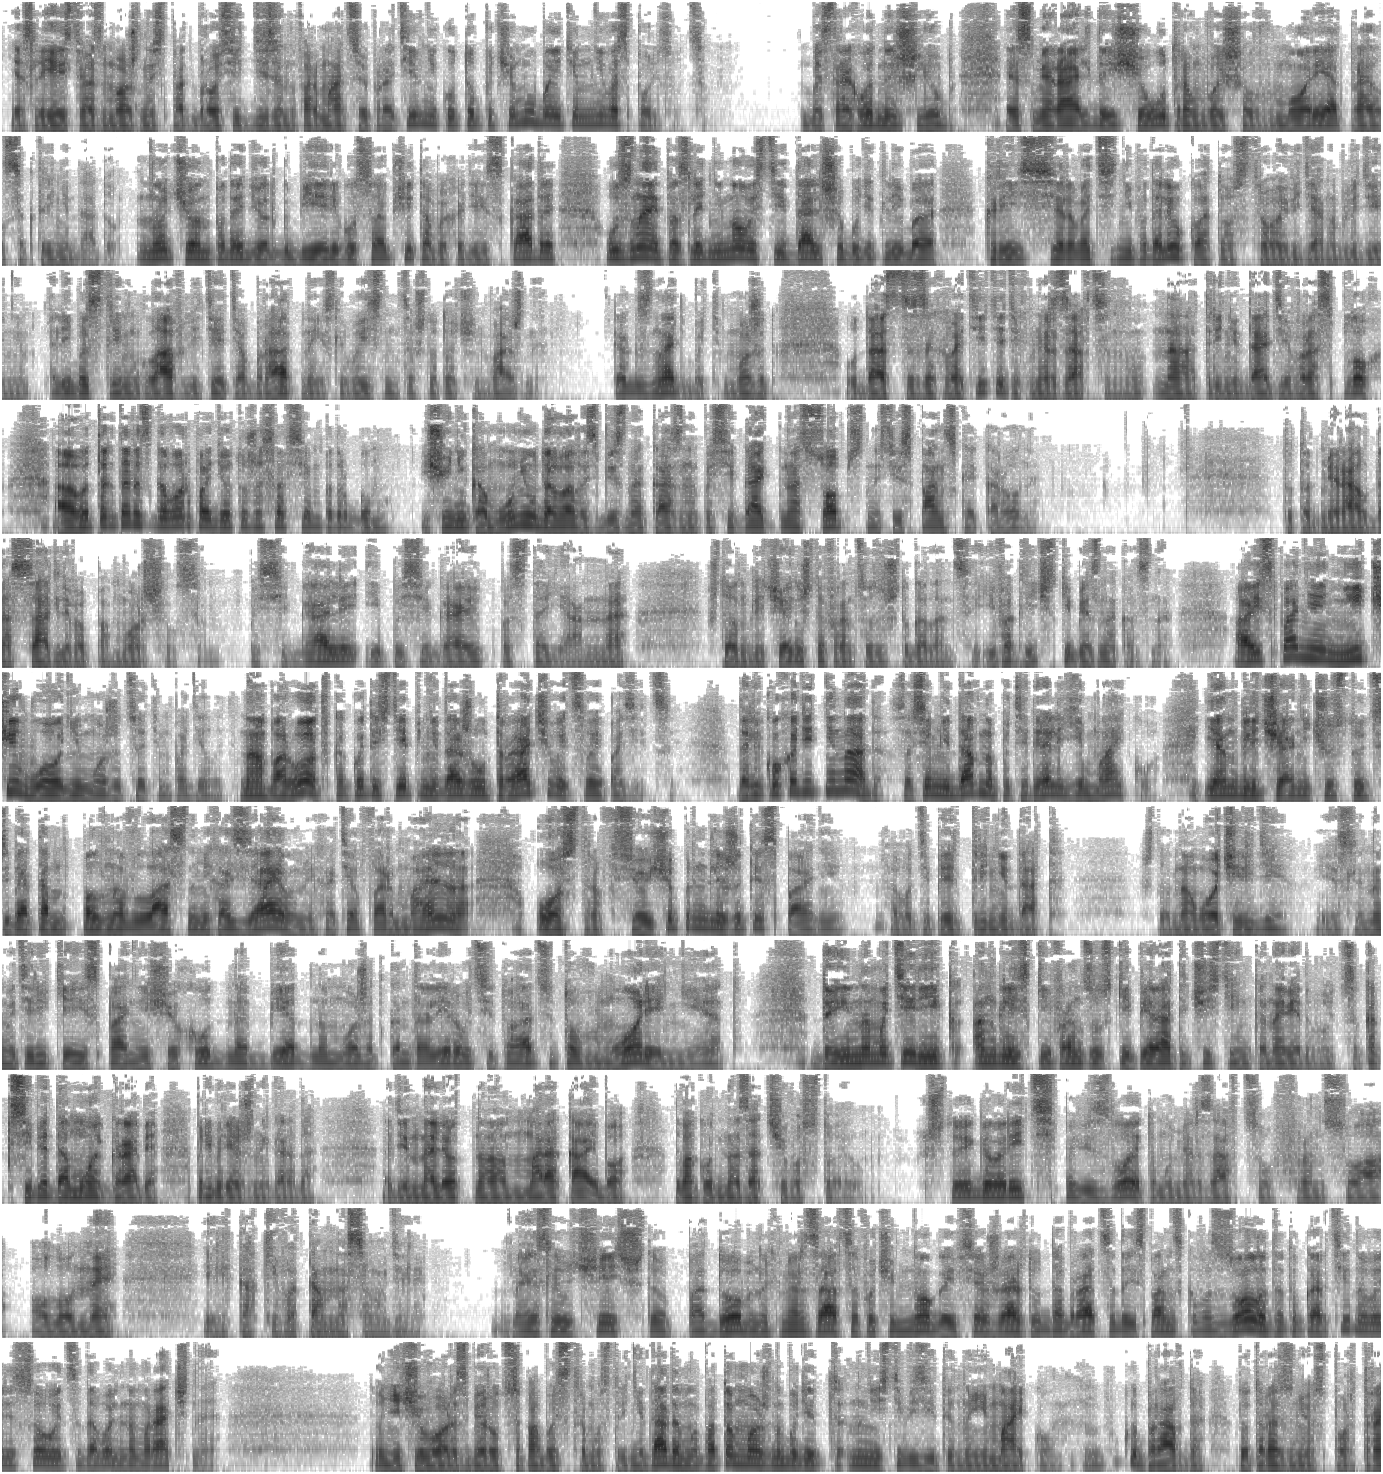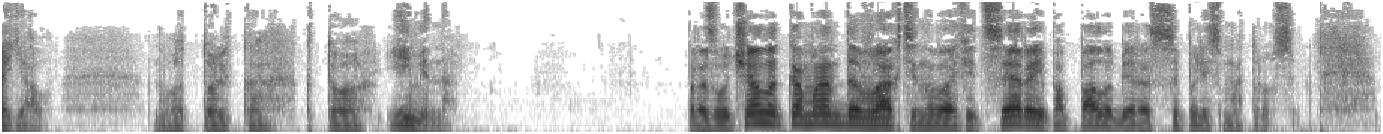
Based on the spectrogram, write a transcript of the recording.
Если есть возможность подбросить дезинформацию противнику, то почему бы этим не воспользоваться? Быстроходный шлюп «Эсмеральда» еще утром вышел в море и отправился к Тринидаду. Ночью он подойдет к берегу, сообщит о выходе из кадры, узнает последние новости и дальше будет либо крейсировать неподалеку от острова, ведя наблюдение, либо стримглав лететь обратно, если выяснится что-то очень важное. Как знать, быть может, удастся захватить этих мерзавцев на Тринидаде врасплох, а вот тогда разговор пойдет уже совсем по-другому. Еще никому не удавалось безнаказанно посягать на собственность испанской короны. Тут адмирал досадливо поморщился. Посягали и посягают постоянно. Что англичане, что французы, что голландцы. И фактически безнаказанно. А Испания ничего не может с этим поделать. Наоборот, в какой-то степени даже утрачивает свои позиции. Далеко ходить не надо. Совсем недавно потеряли Ямайку. И англичане чувствуют себя там полновластными хозяевами, хотя формально остров все еще принадлежит Испании. А вот теперь Тринидад что на очереди. Если на материке Испания еще худно-бедно может контролировать ситуацию, то в море нет. Да и на материк английские и французские пираты частенько наведываются, как к себе домой грабя прибрежные города. Один налет на Маракайбо два года назад чего стоил. Что и говорить, повезло этому мерзавцу Франсуа Олоне, или как его там на самом деле. — а если учесть, что подобных мерзавцев очень много, и все жаждут добраться до испанского золота, то картина вырисовывается довольно мрачная. Ну ничего, разберутся по-быстрому с Тринидадом, а потом можно будет нанести визиты на Ямайку. Ну, и правда, кто-то разнес порт-роял. Но вот только кто именно? Прозвучала команда вахтенного офицера, и по палубе рассыпались матросы.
